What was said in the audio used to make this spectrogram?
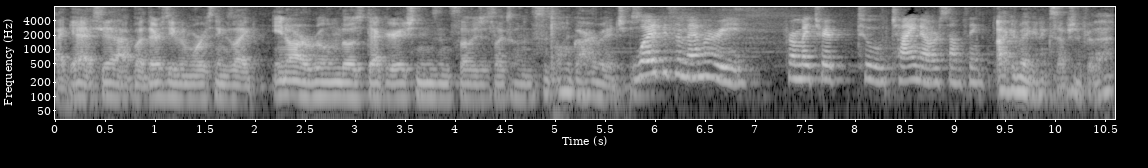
I guess, yeah, but there's even worse things like in our room, those decorations and stuff is just like, "Someone, this is all garbage. What if it's a memory from my trip to China or something? I could make an exception for that.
